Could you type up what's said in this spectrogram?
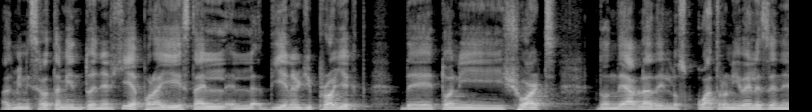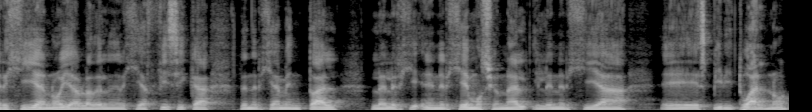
administrar también tu energía? Por ahí está el, el The Energy Project de Tony Schwartz, donde habla de los cuatro niveles de energía, ¿no? Y habla de la energía física, la energía mental, la energía, emocional y la energía eh, espiritual, ¿no?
